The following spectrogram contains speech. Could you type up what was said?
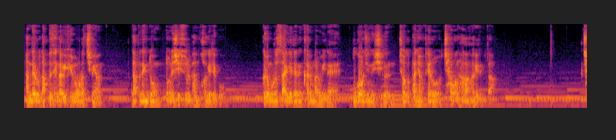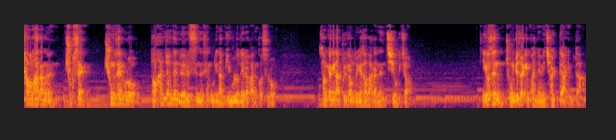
반대로 나쁜 생각이 휘몰아치면 나쁜 행동 또는 실수를 반복하게 되고 그러므로 쌓이게 되는 카르마로 인해 무거워진 의식은 저급한 형태로 차원 하강하게 됩니다. 차원 하강은 축생, 충생으로 더 한정된 뇌를 쓰는 생물이나 미물로 내려가는 것으로 성경이나 불경 등에서 말하는 지옥이죠. 이것은 종교적인 관념이 절대 아닙니다.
